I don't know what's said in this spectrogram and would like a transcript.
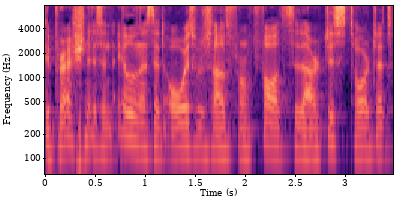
Depression is an illness that always results from thoughts that are distorted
